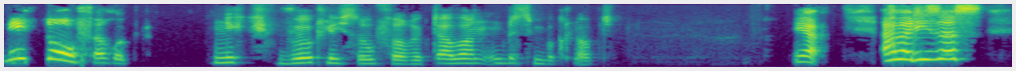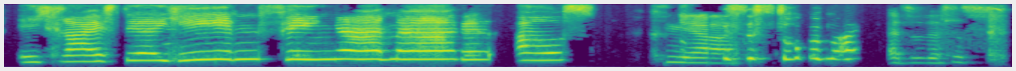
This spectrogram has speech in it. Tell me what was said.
Nicht so verrückt. nicht wirklich so verrückt, aber ein bisschen bekloppt. Aber dieses, ich reiß dir jeden Fingernagel aus. Ja. Das ist so gemein. Also das ist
